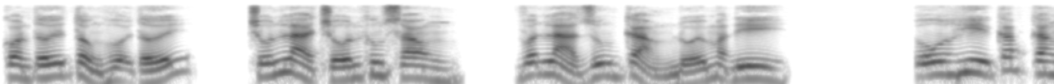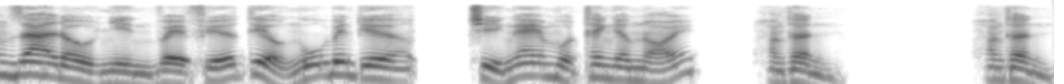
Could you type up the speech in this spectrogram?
Còn tới tổng hội tới, trốn là trốn không xong, vẫn là dũng cảm đối mặt đi. Ô hi cắp căng ra đầu nhìn về phía tiểu ngũ bên kia, chỉ nghe một thanh âm nói, Hoàng thần, Hoàng thần.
